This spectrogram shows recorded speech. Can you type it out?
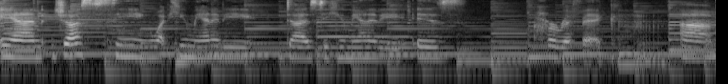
And just seeing what humanity does to humanity is horrific. Um,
